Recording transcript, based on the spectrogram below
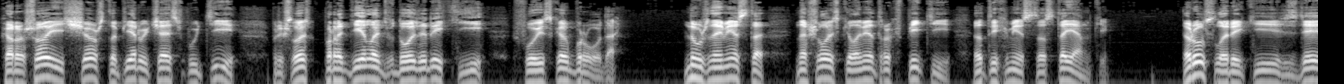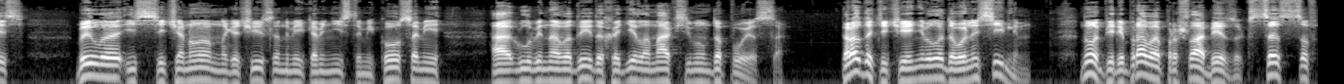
Хорошо еще, что первую часть пути пришлось проделать вдоль реки в поисках брода. Нужное место нашлось километрах в пяти от их места стоянки. Русло реки здесь было иссечено многочисленными каменистыми косами, а глубина воды доходила максимум до пояса. Правда, течение было довольно сильным, но переправа прошла без эксцессов,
